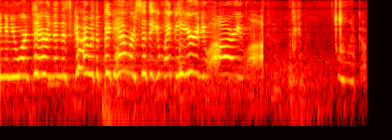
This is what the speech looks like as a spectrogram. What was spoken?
building and you weren't there, and then this guy with a big hammer said that you might be here, and you are, you are. Oh my god.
